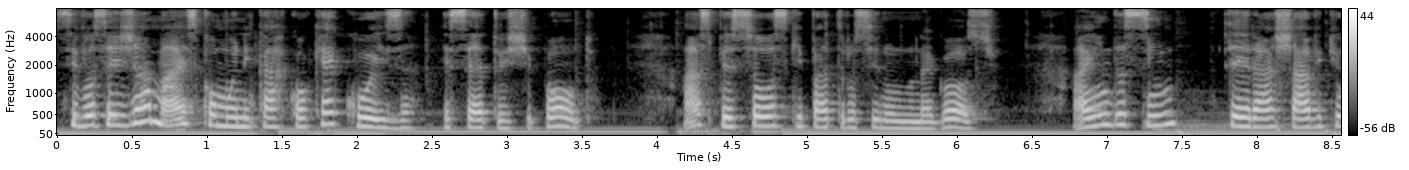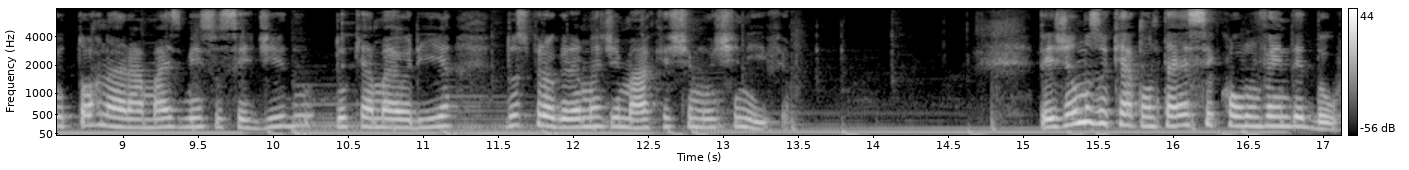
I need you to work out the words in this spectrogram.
Se você jamais comunicar qualquer coisa, exceto este ponto, às pessoas que patrocinam no negócio, ainda assim terá a chave que o tornará mais bem-sucedido do que a maioria dos programas de marketing multinível. Vejamos o que acontece com o vendedor.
